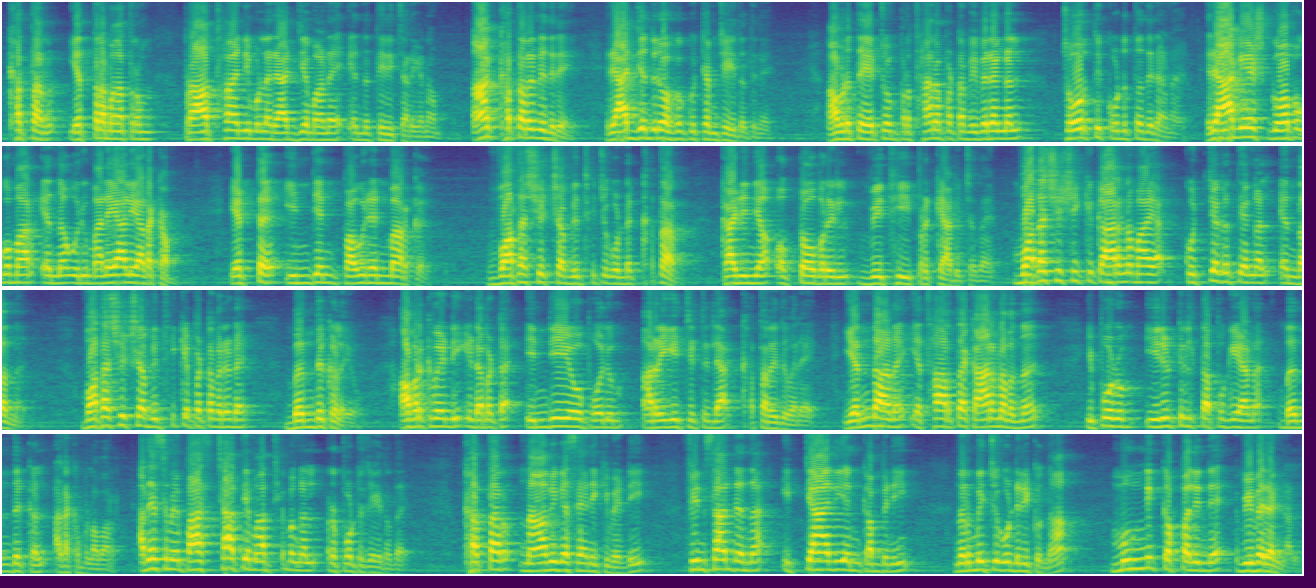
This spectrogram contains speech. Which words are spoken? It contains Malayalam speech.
ഖത്തർ എത്രമാത്രം പ്രാധാന്യമുള്ള രാജ്യമാണ് എന്ന് തിരിച്ചറിയണം. ആ ഖത്തറിനെതിരെ രാജ്യദ്രോഹ കുറ്റം ചെയ്തതിന്. അവിടുത്തെ ഏറ്റവും പ്രധാനപ്പെട്ട വിവരങ്ങൾ ചോർത്തിക്കൊടുത്തതിനാണ് രാകേഷ് ഗോപകുമാർ എന്ന ഒരു മലയാളി അടക്കം എട്ട് ഇന്ത്യൻ പൗരന്മാർക്ക് വധശിക്ഷ വിധിച്ചുകൊണ്ട് ഖത്തർ കഴിഞ്ഞ ഒക്ടോബറിൽ വിധി പ്രഖ്യാപിച്ചത്. വധശിക്ഷയ്ക്ക് കാരണമായ കുറ്റകൃത്യങ്ങൾ എന്തെന്ന്? വധശിക്ഷ വിധിക്കപ്പെട്ടവരുടെ ബന്ധുക്കളെയോ? അവർക്ക് വേണ്ടി ഇടപെട്ട ഇന്ത്യയോ പോലും അറിയിച്ചിട്ടില്ല ഖത്തർ ഇതുവരെ. എന്താണ് യഥാർത്ഥ കാരണമെന്ന് ഇപ്പോഴും ഇരുട്ടിൽ തപ്പുകയാണ് ബന്ധുക്കൾ അടക്കമുള്ളവർ. അതേസമയം പാശ്ചാത്യ മാധ്യമങ്ങൾ റിപ്പോർട്ട് ചെയ്യുന്നത്. ഖത്തർ നാവികസേനയ്ക്ക് വേണ്ടി ഫിൻസാൻഡ് എന്ന ഇറ്റാലിയൻ കമ്പനി നിർമ്മിച്ചുകൊണ്ടിരിക്കുന്ന മുങ്ങിക്കപ്പലിന്റെ വിവരങ്ങൾ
